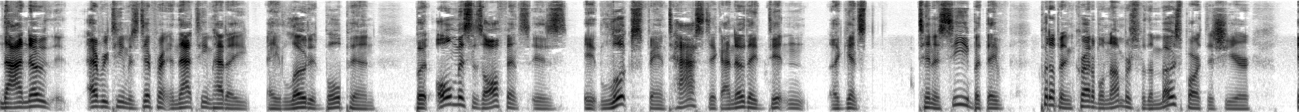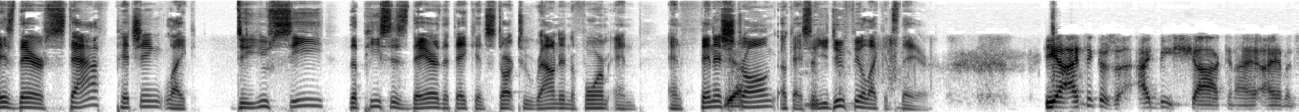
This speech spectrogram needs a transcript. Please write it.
Now I know every team is different, and that team had a a loaded bullpen, but Ole Miss's offense is it looks fantastic. I know they didn't against Tennessee, but they've put up incredible numbers for the most part this year. Is their staff pitching like? Do you see the pieces there that they can start to round into form and and finish Yeah. strong? Okay, so you do feel like it's there. Yeah, I think there's. A, I'd be shocked, and I, I haven't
